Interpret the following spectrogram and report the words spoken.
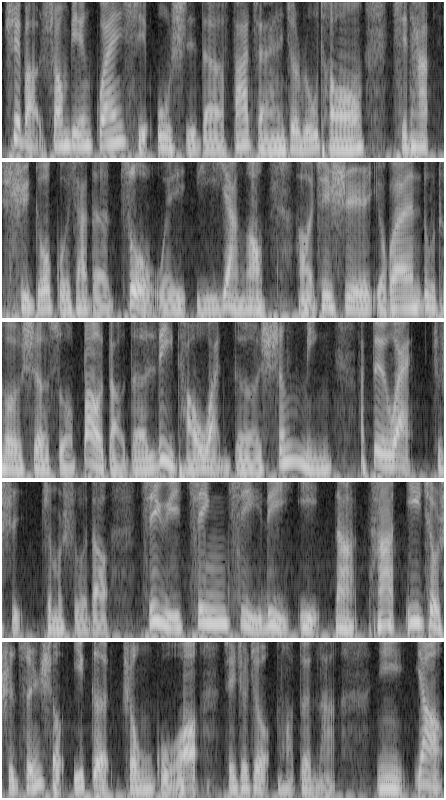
确保双边关系务实的发展，就如同其他许。多国家的作为一样哦，好，这是有关路透社所报道的立陶宛的声明啊，对外就是这么说的，基于经济利益，那他依旧是遵守一个中国，所以这就矛盾了，你要。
